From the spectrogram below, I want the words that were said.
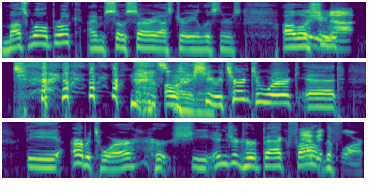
Muswellbrook. I'm so sorry, Australian listeners. Although No, she you're not. Oh, she returned to work at the abattoir. Her she injured her back follow- Abattoir.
